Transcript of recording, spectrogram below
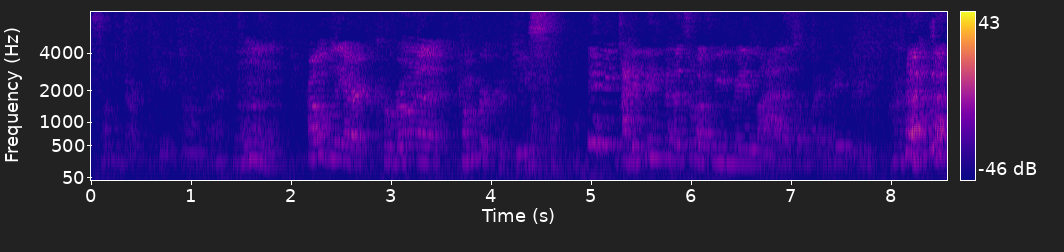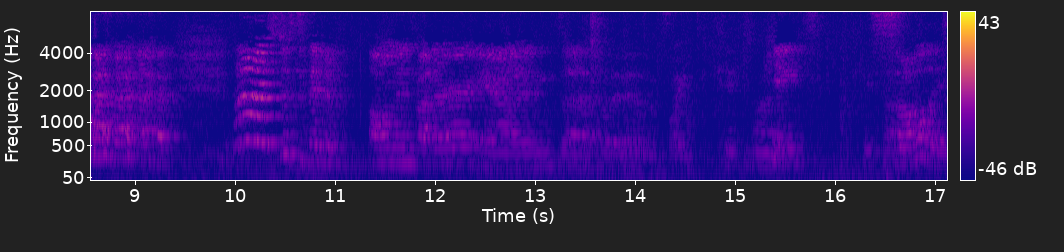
Some got caked on there. Mmm, probably our Corona comfort cookies. I think that's what we made last. That's on my baby. no, it's just a bit of almond butter and uh, That's what it is. It's like caked on. caked. caked on- Solid.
